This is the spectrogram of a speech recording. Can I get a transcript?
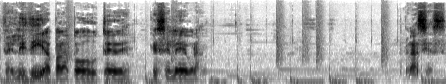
Feliz día para todos ustedes que celebran. Gracias.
